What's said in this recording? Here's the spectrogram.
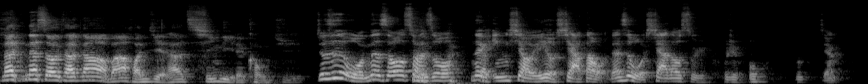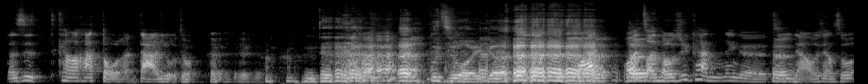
那那时候他刚好帮他缓解他心里的恐惧。就是我那时候虽然说那个音效也有吓到我，但是我吓到属于我觉得哦，哦这样。但是看到他抖了很大力，我就呵呵 不止我一个，我还 我还转头去看那个 Tina，我想说，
